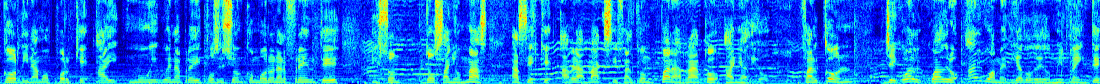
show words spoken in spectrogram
Coordinamos porque hay muy buena predisposición con Morón al frente y son dos años más, así es que habrá Maxi Falcón para rato, añadió. Falcón llegó al cuadro algo a mediados de 2020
